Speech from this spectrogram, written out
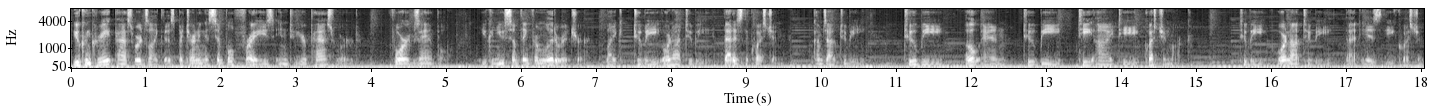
You can create passwords like this by turning a simple phrase into your password. For example, you can use something from literature, like to be or not to be. That is the question. Comes out to be to be, O-N, to be, T-I-T, question mark. To be or not to be, that is the question.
